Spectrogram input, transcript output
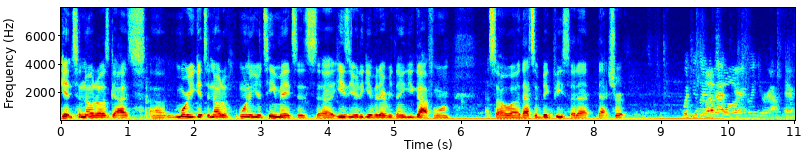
getting to know those guys. Um, the more you get to know one of your teammates, it's uh, easier to give it everything you got for them. So uh, that's a big piece of that, that trip. What you learned about Darren when you were out there?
